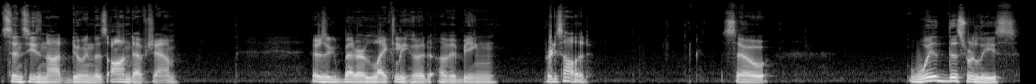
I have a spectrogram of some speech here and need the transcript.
since he's not doing this on Def Jam, there's a better likelihood of it being pretty solid. So with this release,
